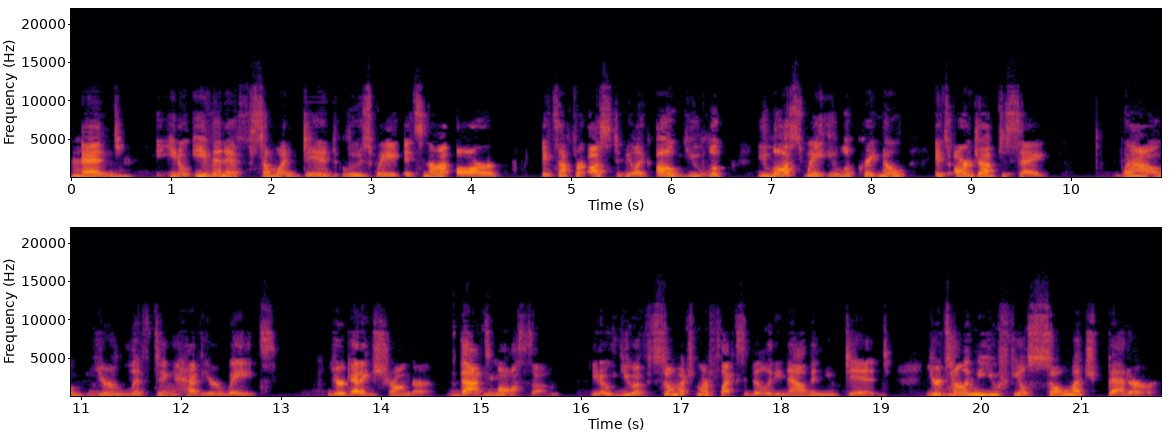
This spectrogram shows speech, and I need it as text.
Mm-hmm. And you know, even if someone did lose weight, it's not our, it's not for us to be like, oh, you look, you lost weight, you look great. No, it's our job to say, wow, mm-hmm. you're lifting heavier weights, you're getting stronger. That's mm-hmm. awesome. You know, you have so much more flexibility now than you did. You're mm-hmm. telling me you feel so much better,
